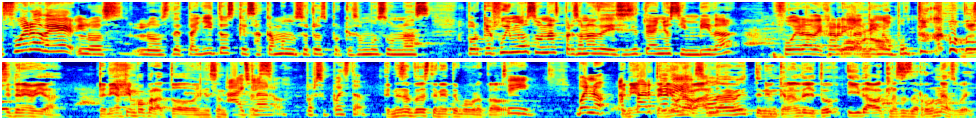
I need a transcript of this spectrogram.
fuera de los, los detallitos que sacamos nosotros porque somos unas, porque fuimos unas personas de 17 años sin vida, fuera de Wow, harrylatino.com. Yo sí tenía vida. Tenía tiempo para todo en ese entonces. Ay, claro, por supuesto. En ese entonces tenía tiempo para todo. Sí. Bueno, Tenía, aparte tenía de una eso, banda, güey. Tenía un canal de YouTube y daba clases de runas, güey.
